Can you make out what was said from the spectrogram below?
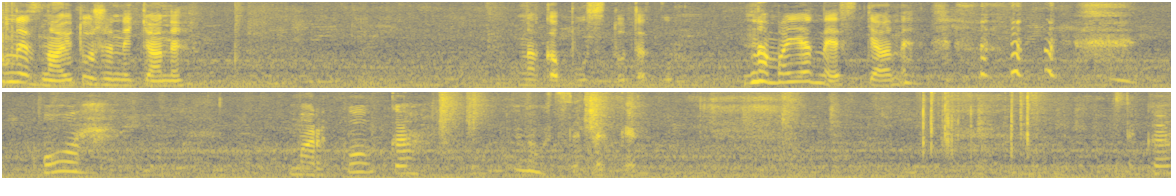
Ну, не знаю, теж не тяне на капусту таку. На майонез тяне. Ой, морковка. Ну, це таке. Така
